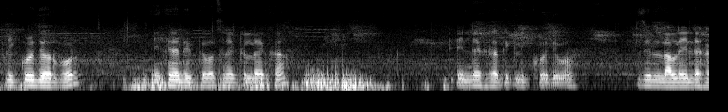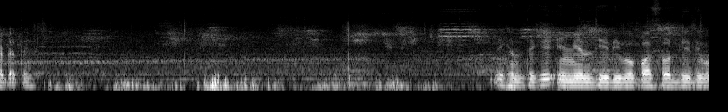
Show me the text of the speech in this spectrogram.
ক্লিক করে দেওয়ার পর এখানে দেখতে পাচ্ছেন একটা লেখা, এই লেখাটাতে ক্লিক করে দেব, যে লাল এই লেখাটাতে। এখান থেকে ইমেল দিয়ে দিব পাসওয়ার্ড দিয়ে দিব।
